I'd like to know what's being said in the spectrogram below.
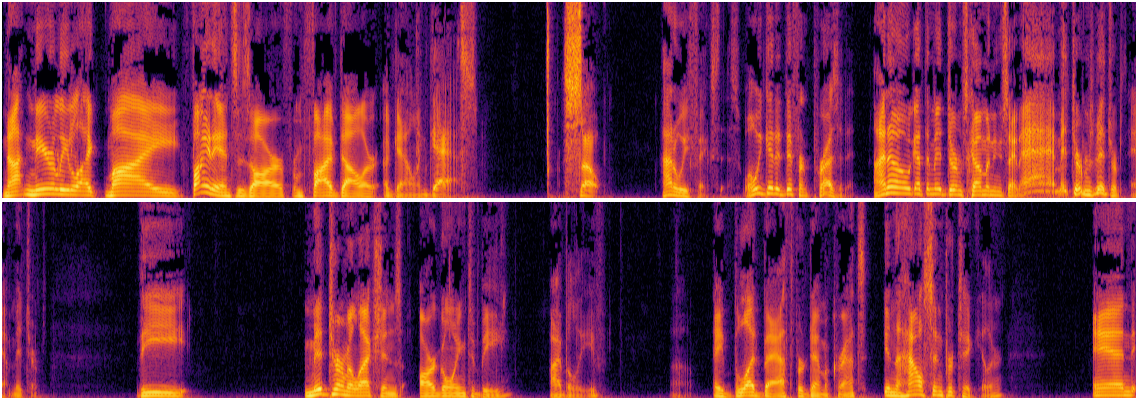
Not nearly like my finances are from $5 a gallon gas. So, how do we fix this? Well, we get a different president. I know we got the midterms coming, and you're saying, ah, midterms, midterms. Yeah, midterms. The midterm elections are going to be, I believe, uh, a bloodbath for Democrats, in the House in particular. And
